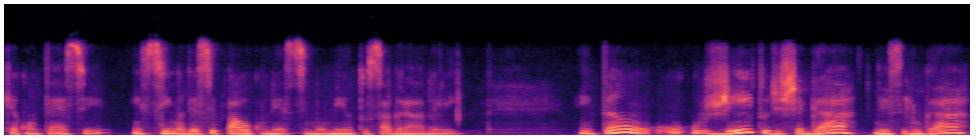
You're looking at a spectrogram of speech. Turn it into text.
que acontece em cima desse palco, nesse momento sagrado ali. Então, o, o jeito de chegar nesse lugar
